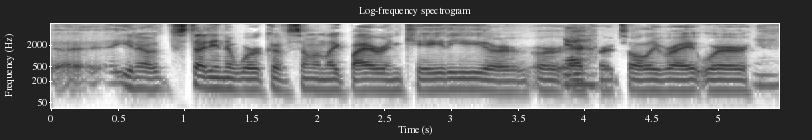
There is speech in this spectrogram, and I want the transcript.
uh, you know, studying the work of someone like Byron Katie or, or yeah. Eckhart Tolle, right? Where yeah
